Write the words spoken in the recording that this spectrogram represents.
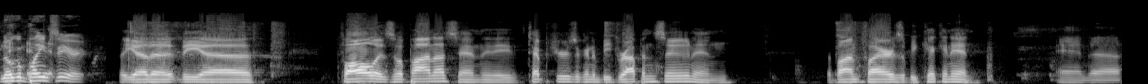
no complaints here. But yeah, the the uh, fall is upon us, and the temperatures are going to be dropping soon, and the bonfires will be kicking in. And uh,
